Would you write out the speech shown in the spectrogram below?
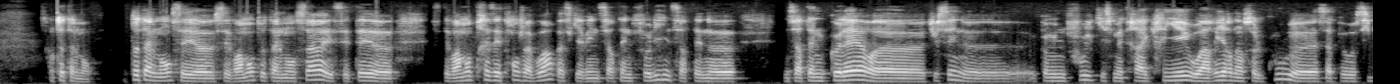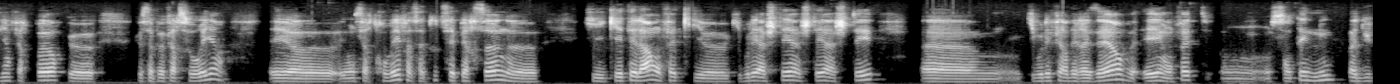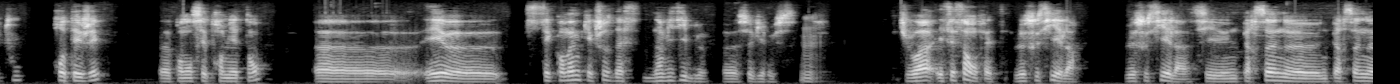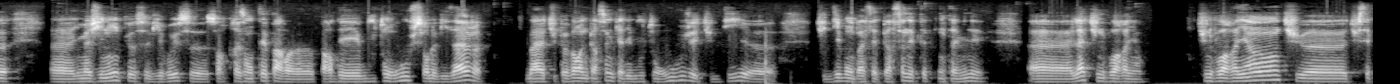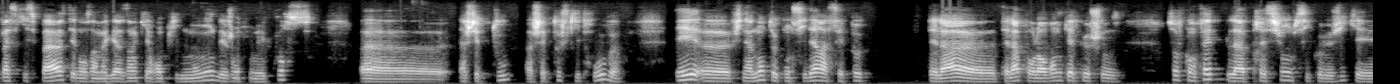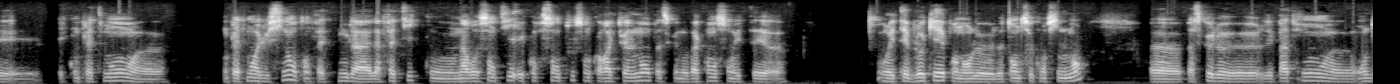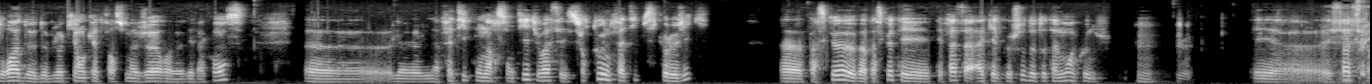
Totalement. Totalement, c'est euh, vraiment totalement ça. Et c'était c'était vraiment très étrange à voir parce qu'il y avait une certaine folie, une certaine une certaine colère, tu sais, une, comme une foule qui se mettrait à crier ou à rire d'un seul coup, ça peut aussi bien faire peur que, que ça peut faire sourire. Et, et on s'est retrouvé face à toutes ces personnes qui, qui étaient là en fait, qui, euh, qui voulaient acheter, acheter, acheter, euh, qui voulaient faire des réserves et en fait on, on sentait nous pas du tout protégés euh, pendant ces premiers temps euh, et euh, c'est quand même quelque chose d'invisible ce virus. Mm. Tu vois et c'est ça en fait. Le souci est là. Le souci est là. Si une personne, une personne, imaginons que ce virus soit représenté par par des boutons rouges sur le visage, bah tu peux voir une personne qui a des boutons rouges et tu te dis euh, tu te dis bon bah cette personne est peut-être contaminée. Euh, là tu ne vois rien. Tu ne vois rien, tu euh, tu sais pas ce qui se passe, tu es dans un magasin qui est rempli de monde, les gens font les courses, euh, achètent tout, achètent tout ce qu'ils trouvent et euh, finalement te considèrent assez peu. Tu es là euh, es là pour leur vendre quelque chose. Sauf qu'en fait la pression psychologique est, est complètement euh, complètement hallucinante en fait. Nous, la, la fatigue qu'on a ressentie et qu'on ressent tous encore actuellement parce que nos vacances ont été euh, ont été bloquées pendant le, le temps de ce confinement, euh, parce que le, les patrons euh, ont le droit de, de, bloquer en cas de force majeure euh, des vacances. La, la, fatigue qu'on a ressentie, tu vois, c'est surtout une fatigue psychologique parce que bah, parce que t'es es face à, à, quelque chose de totalement inconnu. Mmh. Et, et ça, c'est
